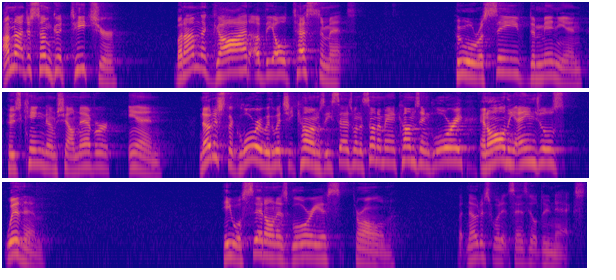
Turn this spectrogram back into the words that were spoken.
I'm not just some good teacher, but I'm the God of the Old Testament who will receive dominion, whose kingdom shall never end. Notice the glory with which he comes. He says, When the Son of Man comes in glory and all the angels with him, he will sit on his glorious throne. But notice what it says he'll do next.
